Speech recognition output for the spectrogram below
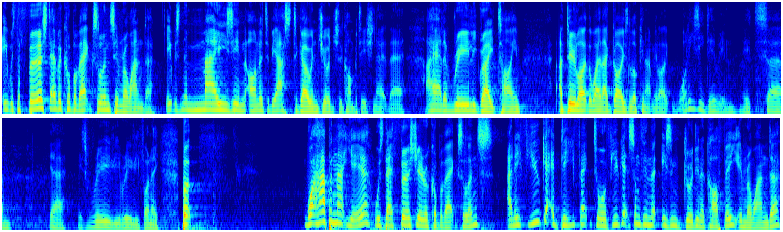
it was the first ever Cup of Excellence in Rwanda. It was an amazing honour to be asked to go and judge the competition out there. I had a really great time. I do like the way that guy's looking at me like, what is he doing? It's, um, yeah, it's really, really funny. But what happened that year was their first year of Cup of Excellence. And if you get a defect or if you get something that isn't good in a coffee in Rwanda,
